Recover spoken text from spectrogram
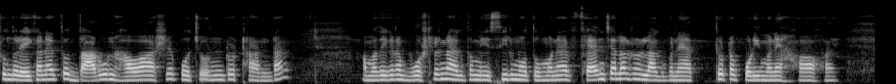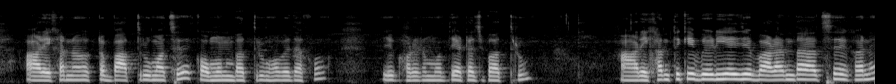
সুন্দর। এখানে তো দারুণ হাওয়া আসে, প্রচণ্ড ঠান্ডা। আমাদের এখানে বসলে না একদম এসির মতো মানে ফ্যান চালানো লাগবে না, এতটা পরিমাণে হাওয়া হয়। আর এখানেও একটা বাথরুম আছে কমন বাথরুম হবে দেখো। এই ঘরের মধ্যে অ্যাটাচ বাথরুম আর এখান থেকে বেরিয়ে যে বারান্দা আছে এখানে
